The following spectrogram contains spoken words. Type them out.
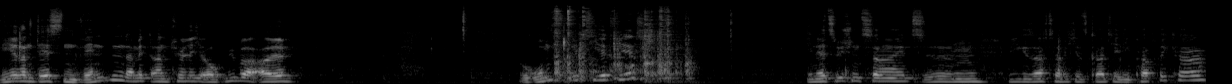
währenddessen wenden, damit natürlich auch überall rumfrittiert wird. In der Zwischenzeit, ähm, wie gesagt, habe ich jetzt gerade hier die Paprika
